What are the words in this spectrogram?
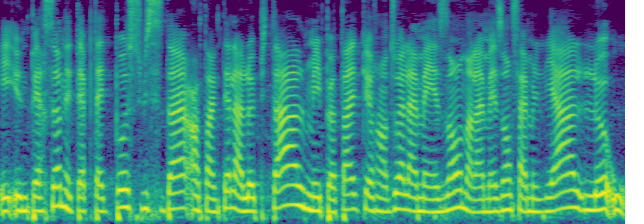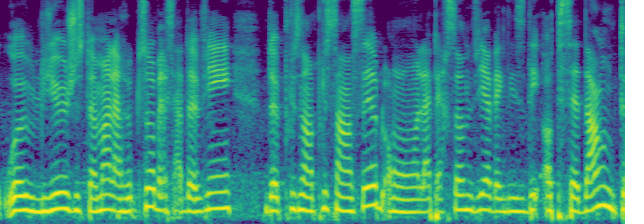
Et une personne n'était peut-être pas suicidaire en tant que telle à l'hôpital, mais peut-être que rendue à la maison, dans la maison familiale, là où a eu lieu justement la rupture, ben, ça devient de plus en plus sensible. On, la personne vit avec des idées obsédantes.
